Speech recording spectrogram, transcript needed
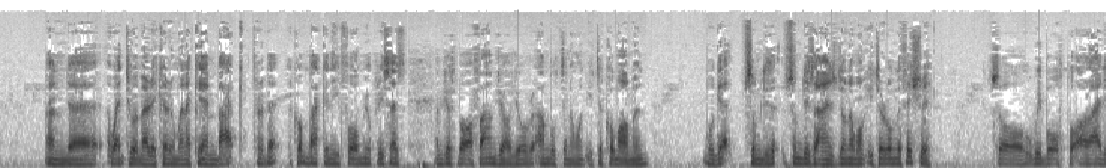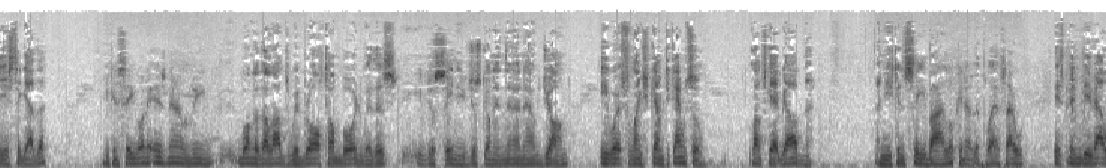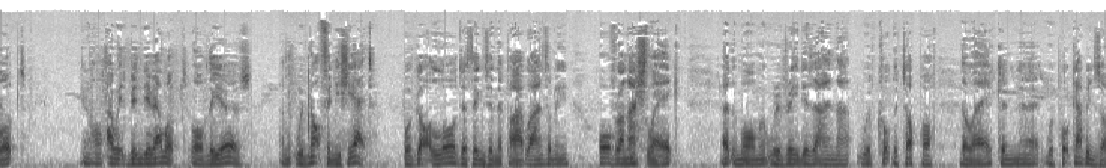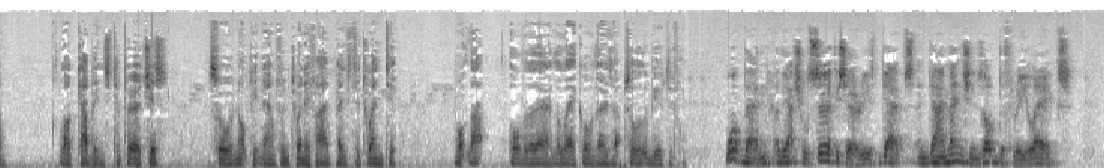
And uh, I went to America, and when I came back for a bit, I come back and he phoned me up and he says, I've just bought a farm, George, over at Ambleton. I want you to come on and we'll get some some designs done. I want you to run the fishery. So we both put our ideas together. You can see what it is now. I mean, one of the lads we brought on board with us, you've just seen, he's just gone in there now, John. He works for Lancashire County Council, landscape gardener. And you can see by looking at the place how it's been developed, you know, how it's been developed over the years. And we've not finished yet. We've got loads of things in the pipelines. I mean, over on Ash Lake, at the moment we've redesigned that. We've cut the top off the lake and uh, we've put cabins on, log cabins to purchase. So we've knocked it down from 25 pegs to 20. But that over there, the lake over there, is absolutely beautiful. What then are the actual surface areas, depths, and dimensions of the three lakes?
